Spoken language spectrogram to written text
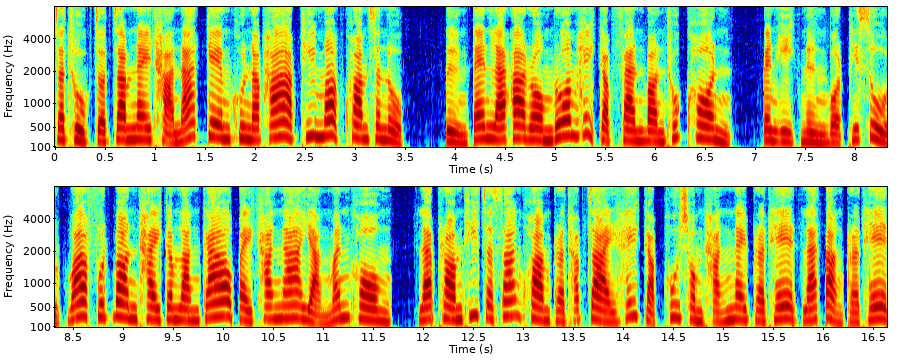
จะถูกจดจำในฐานะเกมคุณภาพที่มอบความสนุก ตื่นเต้นและอารมณ์ร่วมให้กับแฟนบอลทุกคน เป็นอีกหนึ่งบทพิสูจน์ว่าฟุตบอลไทยกำลังก้าวไปข้างหน้าอย่างมั่นคง และพร้อมที่จะสร้างความประทับใจให้กับผู้ชมทั้งในประเทศและต่างประเทศ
